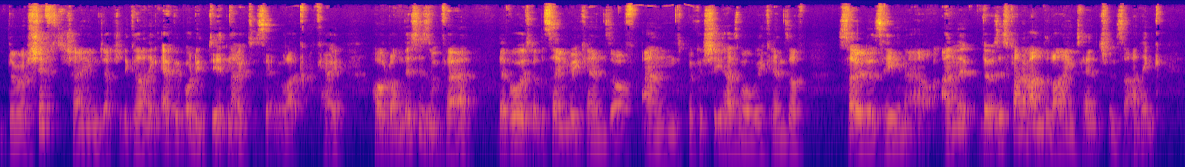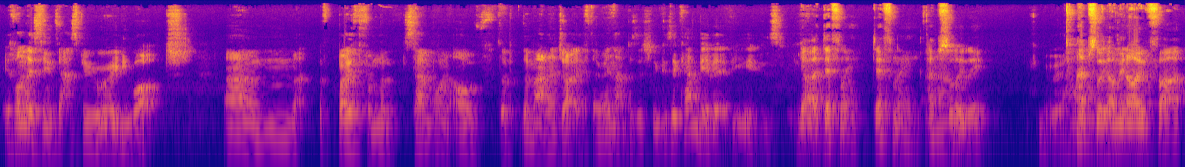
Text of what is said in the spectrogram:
there were shifts change actually, because I think everybody did notice it and were like, okay, hold on, this isn't fair. They've always got the same weekends off, and because she has more weekends off, so does he now. And it, there was this kind of underlying tension. So I think it's one of those things that has to be really watched, um, both from the standpoint of the, the manager if they're in that position, because it can be a bit abused. yeah, definitely, definitely, Um, absolutely. It can be really hard. Absolutely. I mean, I've uh,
